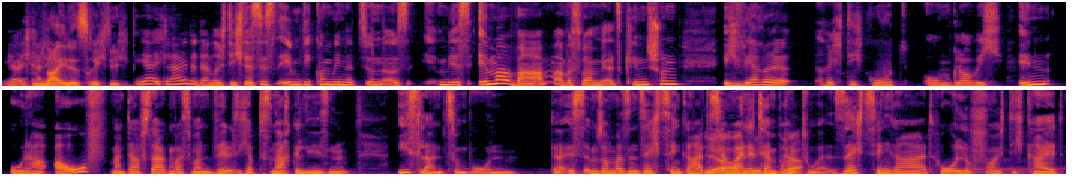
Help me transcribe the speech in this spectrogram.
ja, ich Du kann. leidest richtig. Ja, ich leide dann richtig. Das ist eben die Kombination aus, mir ist immer warm, aber es war mir als Kind schon, ich wäre richtig gut, um, glaube ich, in oder auf, man darf sagen, was man will, ich habe das nachgelesen, Island zu wohnen. Da ist im Sommer sind 16 Grad, das ist Ja, ja meine okay, Temperatur. 16 Grad, hohe Luftfeuchtigkeit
